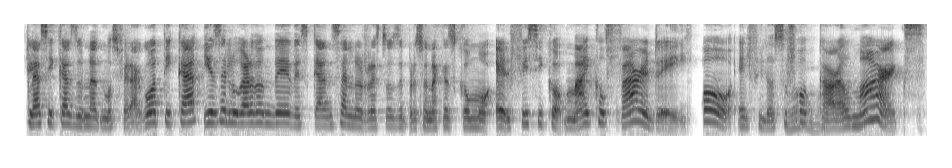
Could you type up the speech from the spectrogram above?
clásicas de una atmósfera gótica y es el lugar donde descansan los restos de personajes como el físico Michael Faraday o el filósofo oh. Karl Marx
